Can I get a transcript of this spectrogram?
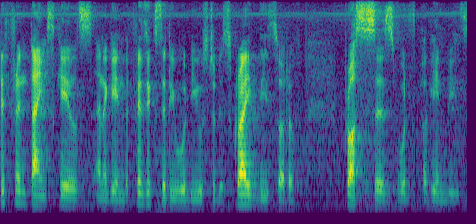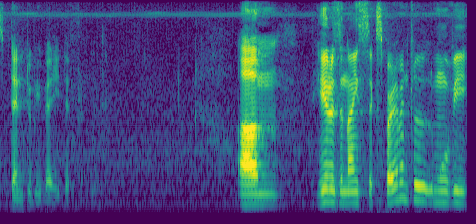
different time scales and again the physics that you would use to describe these sort of processes would again be tend to be very different. Um, here is a nice experimental movie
